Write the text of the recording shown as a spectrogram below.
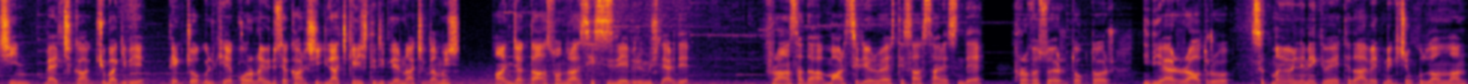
Çin, Belçika, Küba gibi pek çok ülke koronavirüse karşı ilaç geliştirdiklerini açıklamış ancak daha sonra sessizliğe bürünmüşlerdi. Fransa'da Marsilya Üniversitesi Hastanesi'nde Profesör Doktor Didier Raoult sıtmayı önlemek ve tedavi etmek için kullanılan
